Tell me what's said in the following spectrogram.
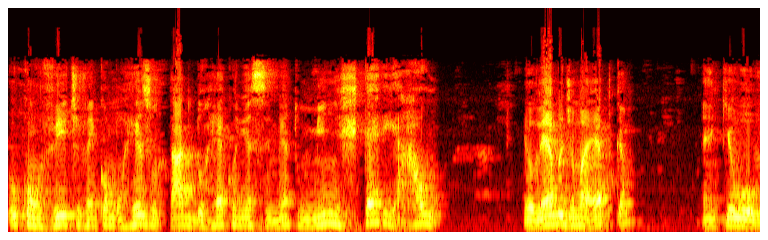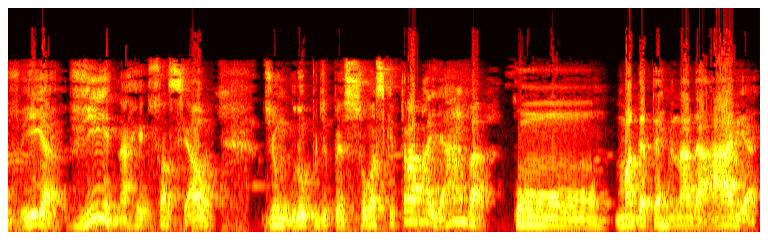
O convite vem como resultado do reconhecimento ministerial. Eu lembro de uma época em que eu ouvia, vi na rede social de um grupo de pessoas que trabalhava com uma determinada área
